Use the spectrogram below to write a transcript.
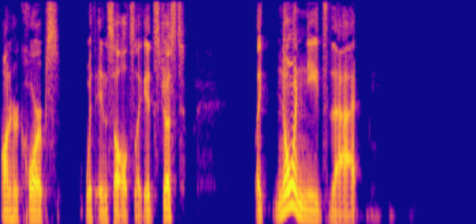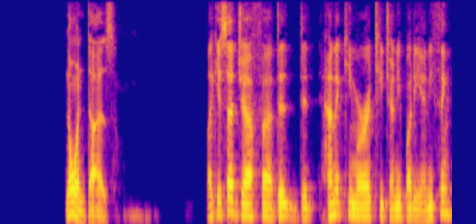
on her corpse with insults. Like it's just like no one needs that. No one does. Like you said, Jeff, uh, did did Hana Kimura teach anybody anything?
